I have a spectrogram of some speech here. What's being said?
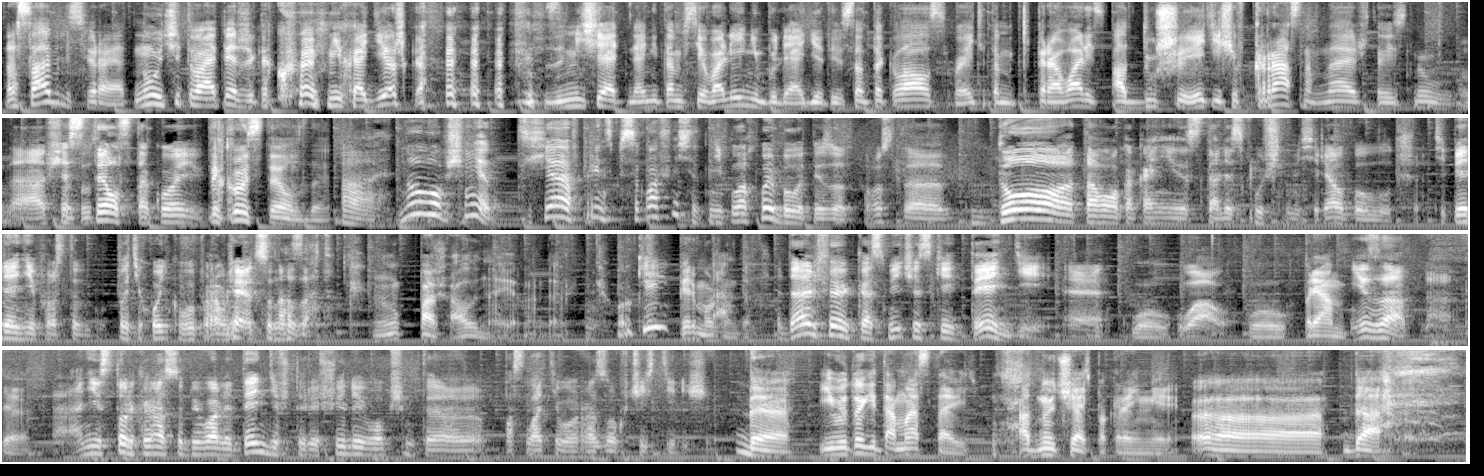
Расслабились, вероятно. Ну, учитывая, опять же, какая у них одежка. Замечательно. Они там все в олени были одеты, в Санта-Клаусов, а эти там экипировались от души. Эти еще в красном, знаешь, то есть, ну... Да, вообще стелс такой. Такой стелс, да. Ай, ну, в общем, нет, я, в принципе, соглашусь, это неплохой был эпизод. Просто до того, как они стали скучными, сериал был лучше. Теперь они просто потихоньку выправляются назад. Ну, пожалуй, наверное, да. Окей, теперь можно дальше. Дальше космический Дэнди. Э, Воу, вау. Воу, прям, Внезапно. да. Они столько раз убивали Дэнди, что решили, в общем-то, послать его разок в чистилище. Да, и в итоге там и оставить. Одну часть, по крайней мере. Э, Да.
